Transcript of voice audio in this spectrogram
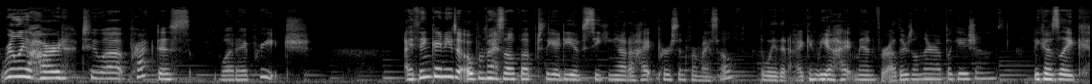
really hard to uh, practice what I preach. I think I need to open myself up to the idea of seeking out a hype person for myself, the way that I can be a hype man for others on their applications. Because, like,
